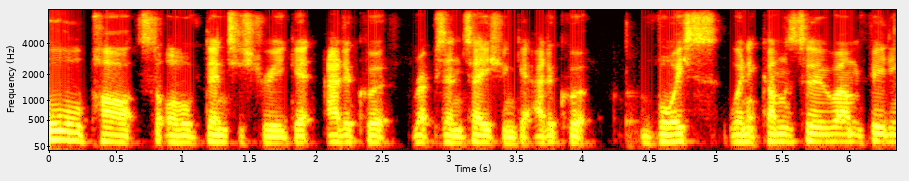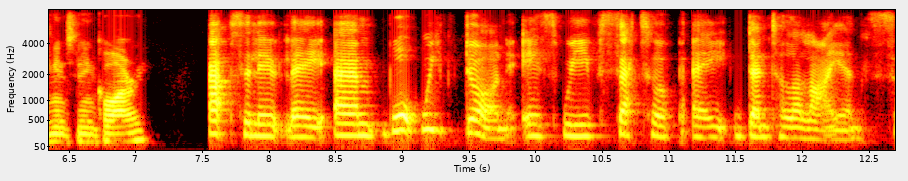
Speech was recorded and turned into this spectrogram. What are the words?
all parts of dentistry get adequate representation, get adequate voice when it comes to um, feeding into the inquiry? Absolutely. Um, what we've done is we've set up a dental alliance.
